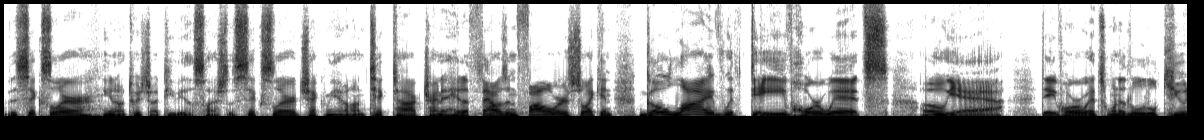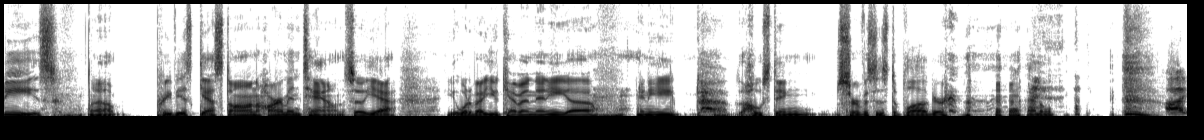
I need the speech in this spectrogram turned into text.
the Sixler, you know, twitch.tv slash the Sixler. Check me out on TikTok, trying to hit a thousand followers so I can go live with Dave Horwitz. Oh yeah, Dave Horwitz, one of the little cuties. Uh, previous guest on Harmontown. So yeah. What about you, Kevin? Any uh, any hosting services to plug or I don't uh,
